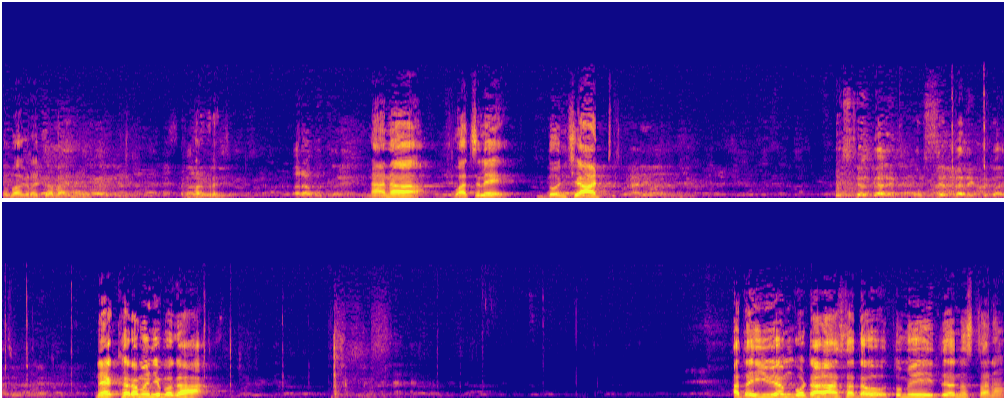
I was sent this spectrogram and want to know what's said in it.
सभागृहाच्या बाहेर. सभागृहाच्या नाना वाचले दोनशे आठ. नाही खरं म्हणजे बघा आता ईव्हीएम घोटाळा असता तर तुम्ही इथं नसताना.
